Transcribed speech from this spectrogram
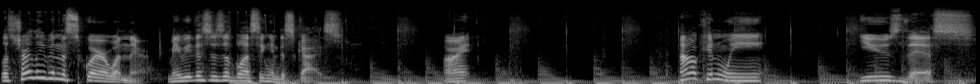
Let's try leaving the square one there. Maybe this is a blessing in disguise. All right. How can we use this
